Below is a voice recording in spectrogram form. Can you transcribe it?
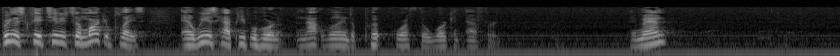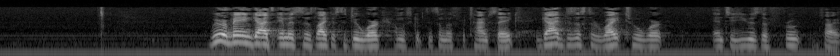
bring this creativity to the marketplace. And we just have people who are not willing to put forth the work and effort. Amen? We were made in God's image and His likeness to do work. I'm going to skip through some of this for time's sake. God gives us the right to work and to use the fruit. Sorry.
